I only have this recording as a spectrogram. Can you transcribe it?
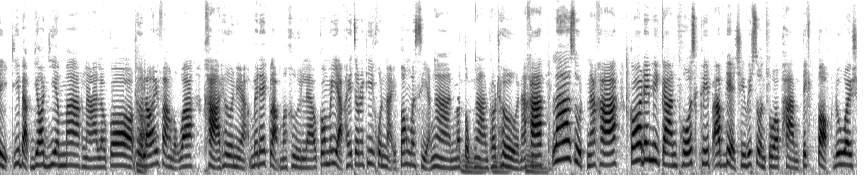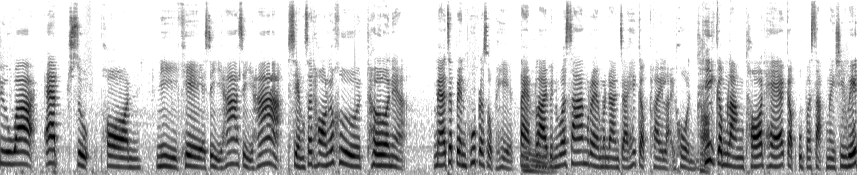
ติที่แบบยอดเยี่ยมมากนะ แล้วก็เธครัอบเล่าให้ฟังบอกว่าขาเธอเนี่ยไม่ได้กลับมาคืนแล้วก็ไม่อยากให้เจ้าหน้าที่คนไหนต้องมาเสียงานมาตกงานเพราะเธอนะคะ ล่าสุดนะคะก็ได้มีการโพสต์คลิปอัปเดตชีวิตส่วนตัวผ่าน TikTok ด้วยชื่อว่าแอดสุพรนีเค4545 เสียงสะท้อนก็คือเธอเนี่ยแม้จะเป็นผู้ประสบเหตุ แต่อืมกลายเป็นว่าสร้างแรงบันดาลใจให้กับใครหลายคนครับที่กำลังท้อแท้กับอุปสรรคในชีวิต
